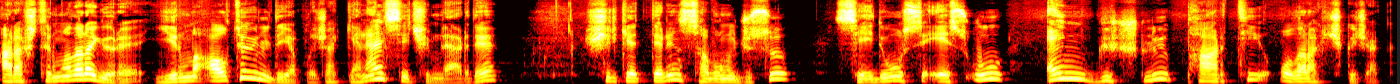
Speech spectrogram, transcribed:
araştırmalara göre 26 Eylül'de yapılacak genel seçimlerde şirketlerin savunucusu CDU-CSU en güçlü parti olarak çıkacak.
